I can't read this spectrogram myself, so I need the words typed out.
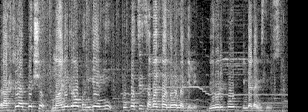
राष्ट्रीय अध्यक्ष माणिकराव भंगे यांनी उपस्थित समाज बांधवांना केले. Bureau report India Times news.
